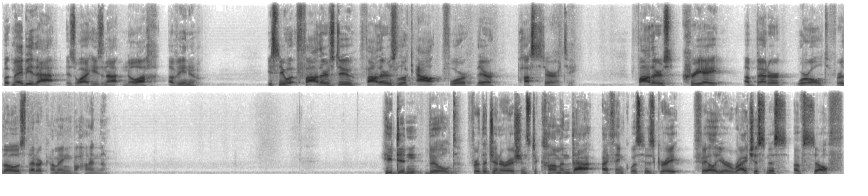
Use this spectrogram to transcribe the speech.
but maybe that is why he's not Noach Avinu. You see what fathers do? Fathers look out for their posterity. Fathers create a better world for those that are coming behind them. He didn't build for the generations to come, and that, I think, was his great failure righteousness of self,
